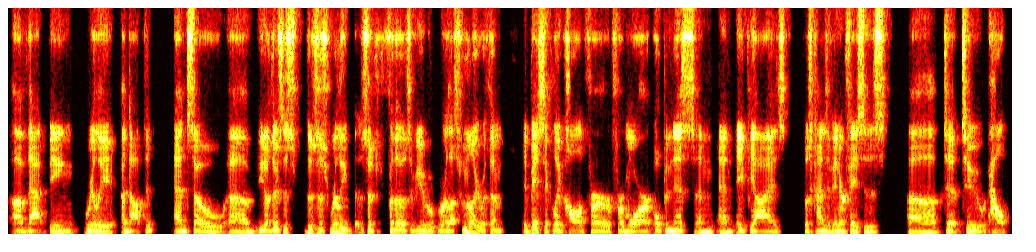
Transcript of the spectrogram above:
of that being really adopted. And so, uh, you know, there's this there's this really so for those of you who are less familiar with them, it basically called for for more openness and and APIs, those kinds of interfaces uh, to to help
